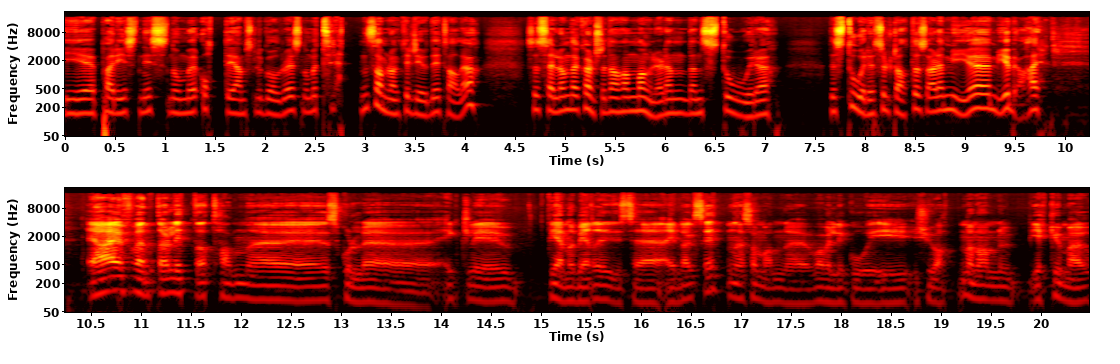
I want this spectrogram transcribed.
i Paris-Nice, nummer 8 i Amstel Gold Race, nummer 13 sammenlagt i Giro d'Italia. Så selv om det kanskje den, han mangler den, den, store, det store resultatet, så er det mye, mye bra her. Ja, jeg forventa litt at han eh, skulle egentlig bli enda bedre i disse endagsrittene, som han eh, var veldig god i 2018. Men han gikk jo mer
